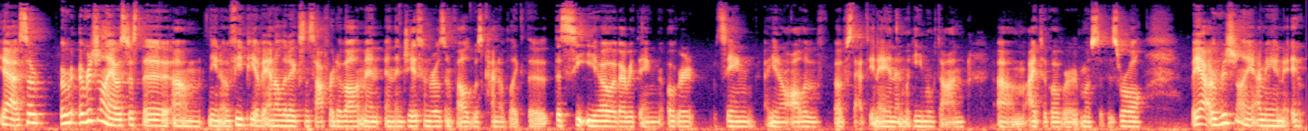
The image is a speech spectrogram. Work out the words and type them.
Yeah. So originally, I was just the um, you know VP of Analytics and Software Development, and then Jaeson Rosenfeld was kind of like the the CEO of everything, overseeing you know all of of StatDNA. And then when he moved on, um, I took over most of his role. But yeah, originally, I mean, it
